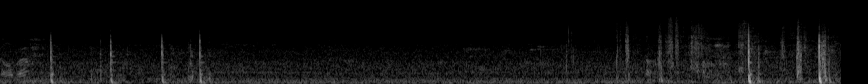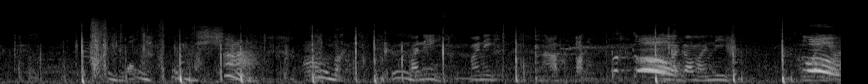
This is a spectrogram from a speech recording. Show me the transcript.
Go, bro. Oh my god. My knee, my knee. Ah, fuck. Let's go. Oh, go! I got my knee. Let's go!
